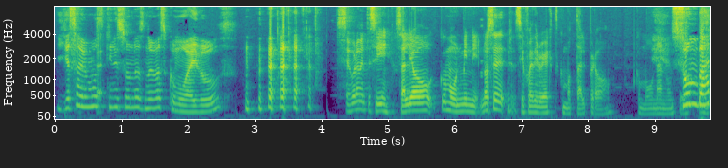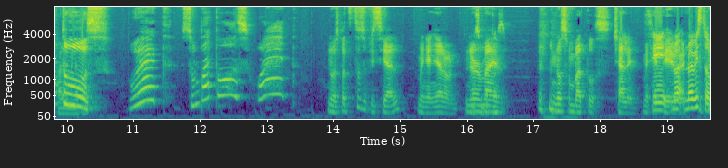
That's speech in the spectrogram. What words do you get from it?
¿Y ya sabemos quiénes son las nuevas como idols? Seguramente sí. Salió como un mini. No sé si fue direct como tal, pero como un anuncio. ¡Son vatos! ¿What? ¿Son vatos? ¿What? No, es esto es oficial. Me engañaron. Nevermind. No son vatos. Chale, me Sí, no, he visto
